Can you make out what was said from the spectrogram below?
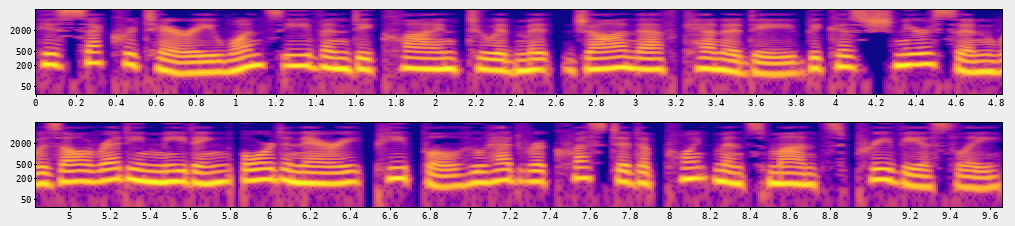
His secretary once even declined to admit John F. Kennedy because Schneerson was already meeting ordinary people who had requested appointments months previously.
